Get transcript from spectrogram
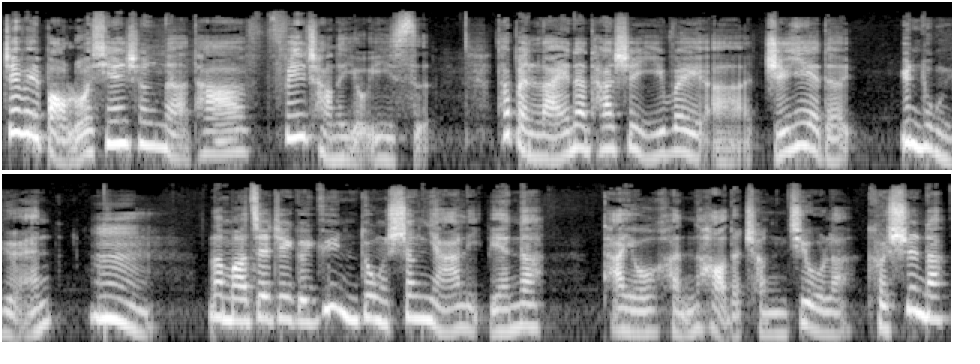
这位保罗先生呢，他非常的有意思。他本来呢，他是一位啊、呃职业的运动员，嗯那么在这个运动生涯里边呢，他有很好的成就了。可是呢，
